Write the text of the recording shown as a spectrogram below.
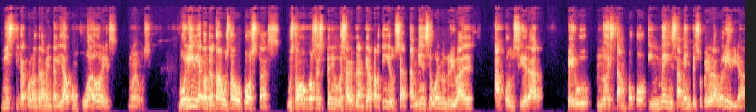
mística, con otra mentalidad o con jugadores nuevos. Bolivia ha contratado a Gustavo Costas. Gustavo Costas es técnico que sabe plantear partidos, o sea, también se vuelve un rival a considerar. Perú no es tampoco inmensamente superior a Bolivia,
